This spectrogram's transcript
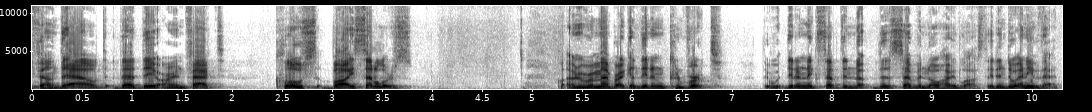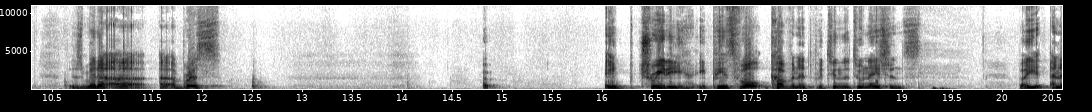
found out that they are in fact close by settlers. Mean, remember, again, they didn't convert. They, they didn't accept the, the seven Noahide laws. They didn't do any of that. They just made a, a, a bris. A, a treaty, a peaceful covenant between the two nations. But and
